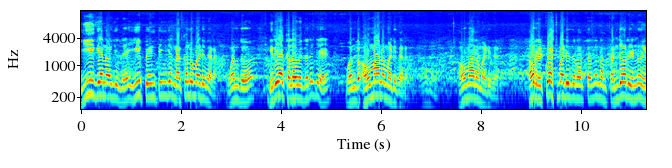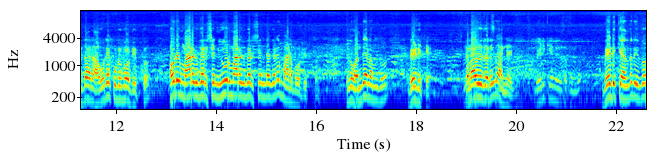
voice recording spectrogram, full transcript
ಈಗೇನಾಗಿದೆ ಈ ಪೇಂಟಿಂಗ್ಗೆ ನಕಲು ಮಾಡಿದ್ದಾರೆ. ಒಂದು ಹಿರಿಯ ಕಲಾವಿದರಿಗೆ ಒಂದು ಅವಮಾನ ಮಾಡಿದ್ದಾರೆ. ಅವಮಾನ ಮಾಡಿದ್ದಾರೆ. ಅವ್ರು ರಿಕ್ವೆಸ್ಟ್ ಮಾಡಿದ್ರು ಅಂತಂದ್ರೆ ನಮ್ಮ ತಂದೆಯವರು ಇನ್ನೂ ಇದ್ದಾರೆ. ಅವರೇ ಕೊಡ್ಬೋದಿತ್ತು. ಅವ್ರಿಗೆ ಮಾರ್ಗದರ್ಶನ ಇವ್ರ ಮಾರ್ಗದರ್ಶನದಾಗರೆ ಮಾಡ್ಬೋದಿತ್ತು. ಇದು ಒಂದೇ ನಮ್ಮದು ಬೇಡಿಕೆ. ಕಲಾವಿದರಿಗೆ ಅನ್ಯಾಯ. ಬೇಡಿಕೆ ಬೇಡಿಕೆ ಅಂದರೆ ಇದು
